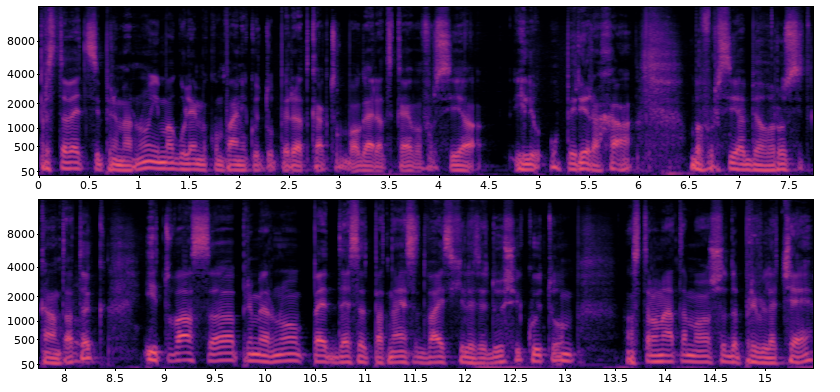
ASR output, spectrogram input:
Представете си, примерно, има големи компании, които оперират както в България, така и в Русия или оперираха в Русия, Беларус и така нататък. И това са примерно 5, 10, 15, 20 хиляди души, които страната можеше да привлече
